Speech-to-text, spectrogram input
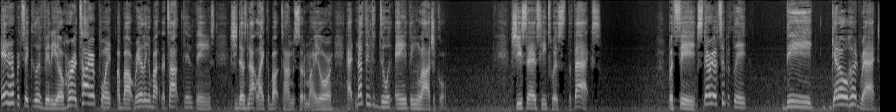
in her particular video, her entire point about railing about the top 10 things she does not like about Tommy Sotomayor had nothing to do with anything logical. She says he twists the facts. But see, stereotypically, the ghetto hood rat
